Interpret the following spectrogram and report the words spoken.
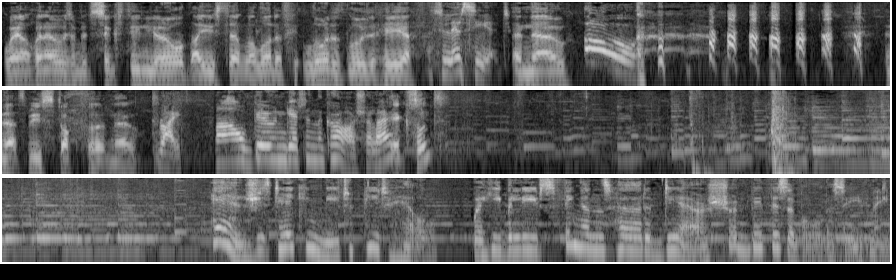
Well, when I was about 16 year old, I used to have a lot of load of loads of hair, So let's see it. and now, Oh, and that's me stuck for it now. right. I'll go and get in the car, shall I? Excellent. Hedge is taking me to Peterhill, where he believes Finzean's herd of deer should be visible this evening.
